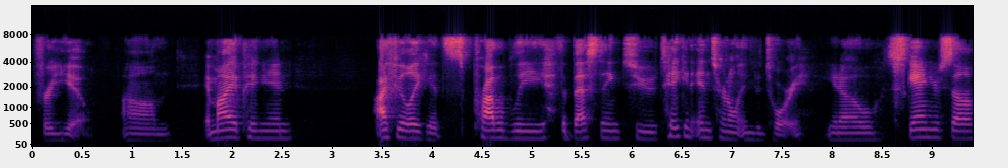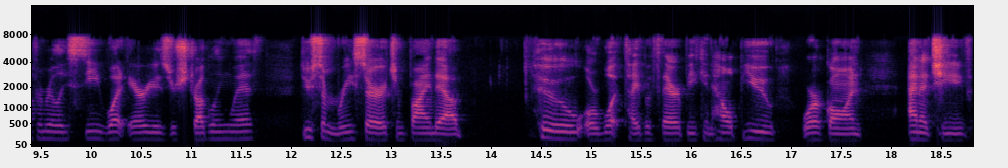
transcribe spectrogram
for you? Um, in my opinion, I feel like it's probably the best thing to take an internal inventory. You know, scan yourself and really see what areas you're struggling with. Do some research and find out who or what type of therapy can help you work on and achieve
